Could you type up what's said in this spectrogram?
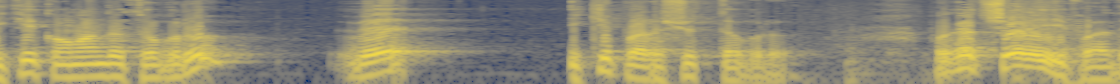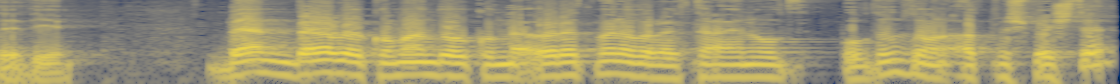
İki komando taburu ve iki paraşüt taburu. Fakat şöyle ifade edeyim. Ben dağ ve komando okuluna öğretmen olarak tayin ol- olduğum zaman 65'te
